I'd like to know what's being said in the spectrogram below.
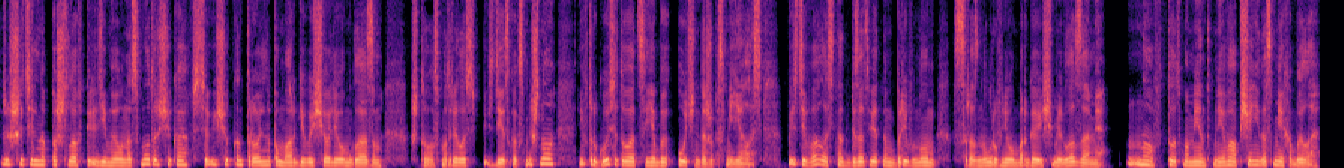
решительно пошла впереди моего насмотрщика, все еще контрольно помаргивающего левым глазом, что смотрелось пиздец как смешно, и в другой ситуации я бы очень даже посмеялась, поиздевалась над безответным бревном с разноуровнево моргающими глазами. Но в тот момент мне вообще не до смеха было.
